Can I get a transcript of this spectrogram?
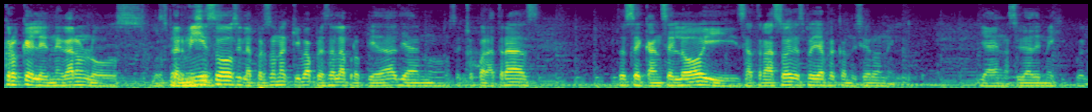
creo que le negaron los, Los los permisos. permisos. y la persona que iba a prestar la propiedad ya no se echó para atrás. Entonces se canceló y se atrasó y después ya fue cuando hicieron el, ya en la Ciudad de México el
